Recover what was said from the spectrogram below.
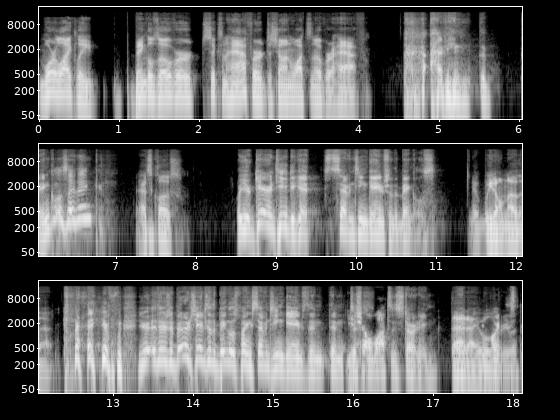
more likely Bengals over six and a half or Deshaun Watson over a half. I mean, the Bengals. I think that's close. Well, you're guaranteed to get 17 games from the Bengals. We don't know that. you're, you're, there's a better chance of the Bengals playing 17 games than than yes. Deshaun Watson starting. That I will agree with.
